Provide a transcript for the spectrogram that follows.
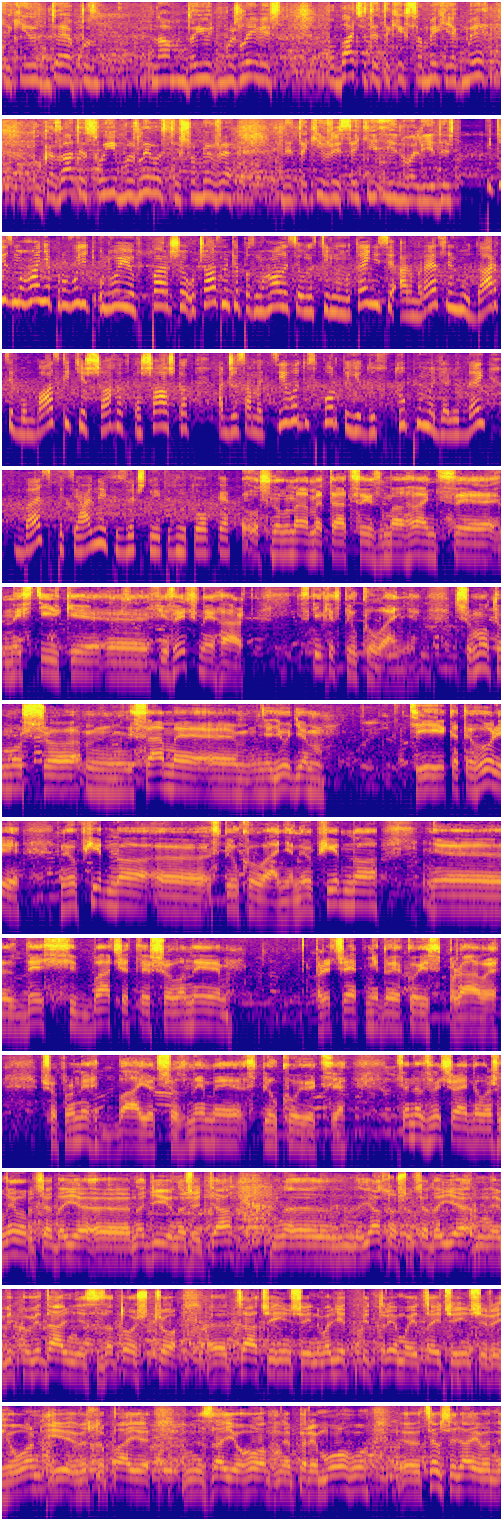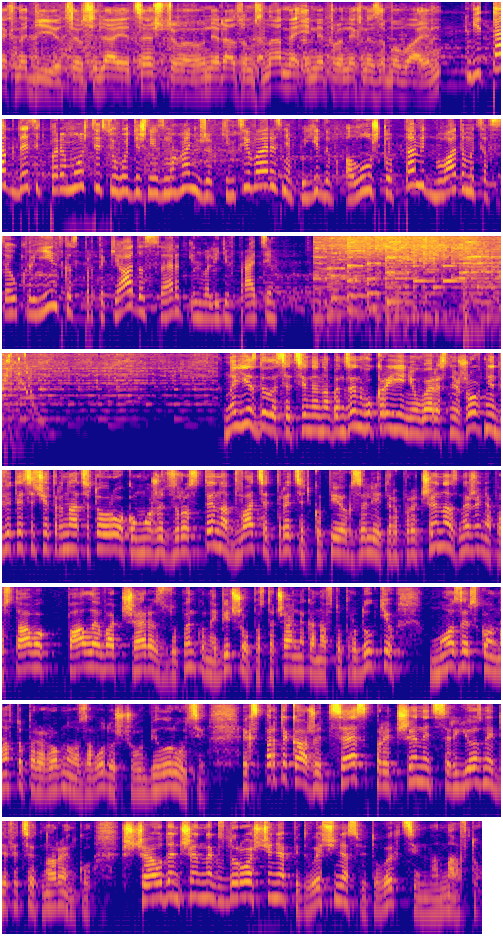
які де нам дають можливість побачити таких самих, як ми, показати свої можливості, що ми вже не такі вже сякі інваліди. Такі змагання проводять у Львові вперше. Учасники позмагалися у настільному тенісі, армреслінгу, дарці, бомбаскеті, шахах та шашках. Адже саме ці види спорту є доступними для людей без спеціальної фізичної підготовки. Основна мета цих змагань це не стільки е, фізичний гард, скільки спілкування. Чому? Тому що саме е, людям. Цієї категорії необхідно е, спілкування, необхідно е, десь бачити, що вони причепні до якоїсь справи, що про них дбають, що з ними спілкуються. Це надзвичайно важливо. Це дає е, надію на життя. Е, Ясно, що це дає відповідальність за те, що е, ця чи інший інвалід підтримує цей чи інший регіон і виступає за його перемогу. Це вселяє в них надію. Це вселяє це, що вони разом з нами, і ми про них не забуваємо. Відтак 10 переможців сьогоднішніх змагань вже в кінці вересня поїде в Алушту. Там відбуватиметься всеукраїнська спартакіада серед інвалідів праці. Наїздилися ціни на бензин в Україні у вересні-жовтні 2013 року можуть зрости на 20-30 копійок за літр. Причина зниження поставок палива через зупинку найбільшого постачальника нафтопродуктів Мозерського нафтопереробного заводу, що у Білорусі. Експерти кажуть, це спричинить серйозний дефіцит на ринку. Ще один чинник здорожчання підвищення світових цін на нафту.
